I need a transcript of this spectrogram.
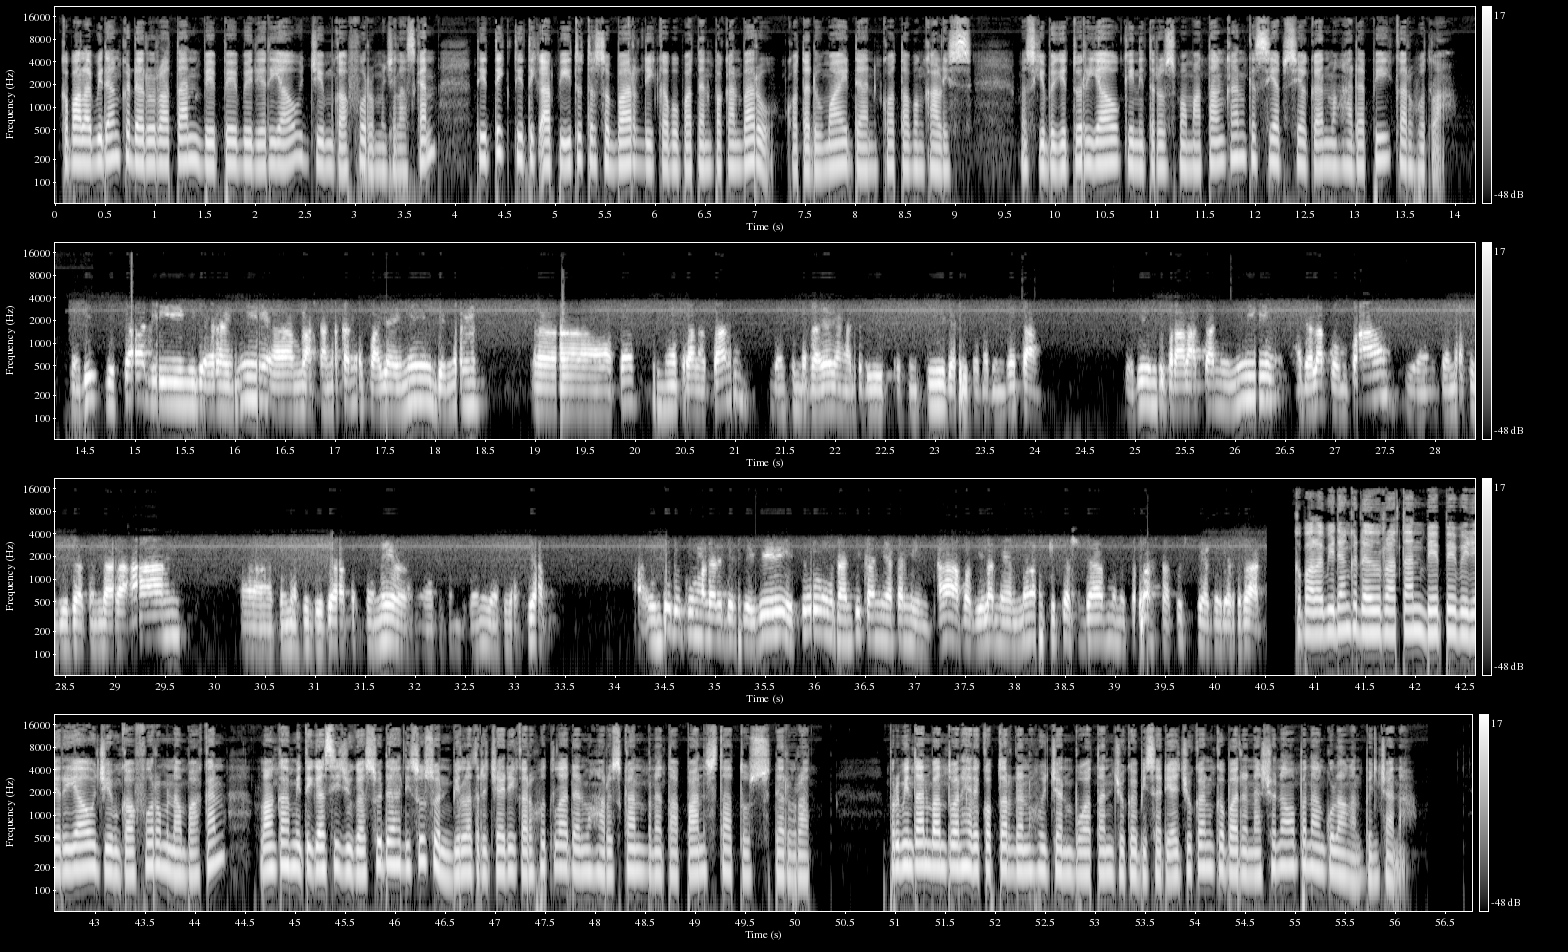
Kepala Bidang Kedaruratan BPBD Riau, Jim Gafur, menjelaskan titik-titik api itu tersebar di Kabupaten Pekanbaru, Kota Dumai, dan Kota Bengkalis. Meski begitu, Riau kini terus mematangkan kesiapsiagaan menghadapi karhutla. Jadi kita di daerah ini uh, melaksanakan upaya ini dengan uh, apa, semua peralatan dan sumber daya yang ada di provinsi dan di kabupaten kota. Jadi untuk peralatan ini adalah pompa, ya, termasuk juga kendaraan, uh, termasuk juga personil, ya, personil yang sudah siap. Uh, untuk dukungan dari BNPB itu nanti kami akan minta apabila memang kita sudah menetapkan status siaga darurat. Kepala Bidang Kedaruratan BPBD Riau Jim Kafur menambahkan, langkah mitigasi juga sudah disusun bila terjadi karhutla dan mengharuskan penetapan status darurat. Permintaan bantuan helikopter dan hujan buatan juga bisa diajukan ke Badan Nasional Penanggulangan Bencana.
